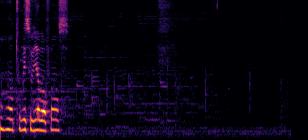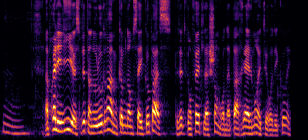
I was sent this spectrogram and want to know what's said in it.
oh, Tous mes souvenirs d'enfance. Hmm. Après, les lits, c'est peut-être un hologramme, comme dans Psychopass. Peut-être qu'en fait, la chambre n'a pas réellement été redécorée.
